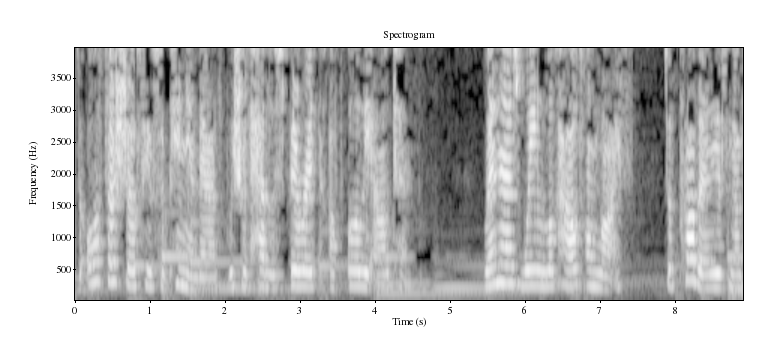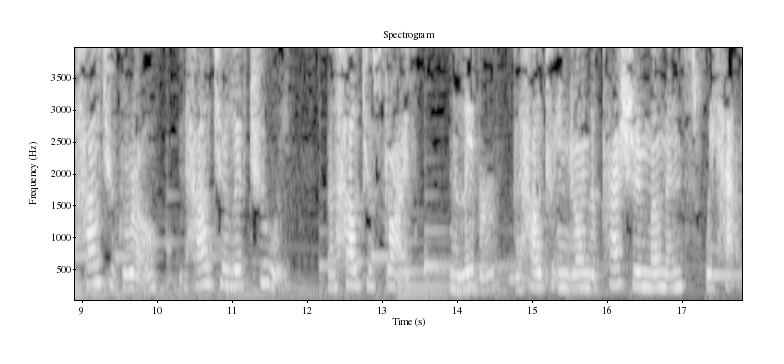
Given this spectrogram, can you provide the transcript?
the author shows his opinion that we should have the spirit of early autumn. When as we look out on life, the problem is not how to grow, but how to live truly, not how to strive and labor, but how to enjoy the precious moments we have.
